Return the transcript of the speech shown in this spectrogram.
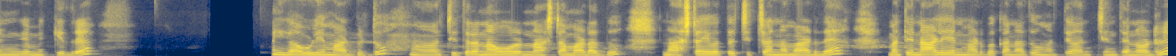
ನಿಮಗೆ ಮಿಕ್ಕಿದ್ರೆ. ಈಗ ಹುಳಿ ಮಾಡಿಬಿಟ್ಟು ಚಿತ್ರಾನ್ನ ನಾಷ್ಟ ಮಾಡೋದು. ನಾಷ್ಟ ಇವತ್ತು ಚಿತ್ರಾನ್ನ ಮಾಡಿದೆ. ಮತ್ತೆ ನಾಳೆ ಏನು ಮಾಡ್ಬೇಕನ್ನೋದು ಮತ್ತೆ ಒಂದು ಚಿಂತೆ ನೋಡ್ರಿ.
